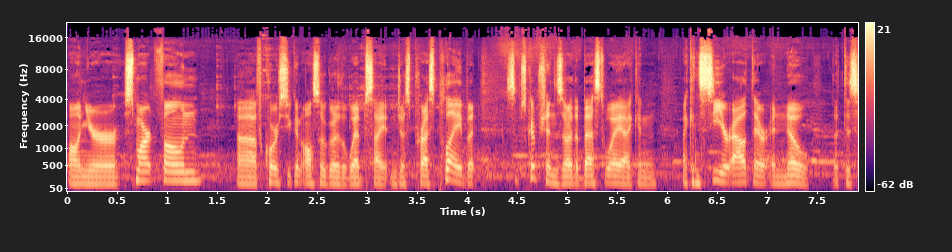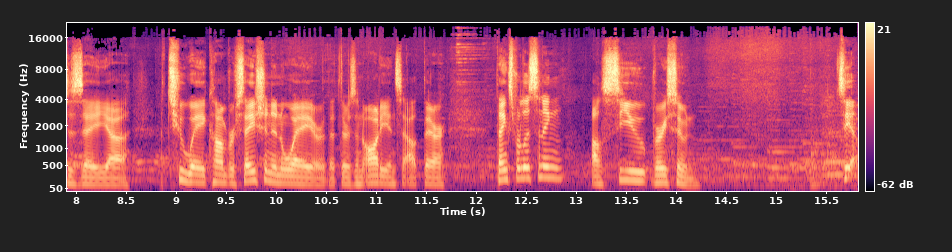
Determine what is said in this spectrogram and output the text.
on your smartphone. Uh, of course, you can also go to the website and just press play. But subscriptions are the best way I can I can see you're out there and know that this is a, uh, a two-way conversation in a way, or that there's an audience out there. Thanks for listening. I'll see you very soon. See ya.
